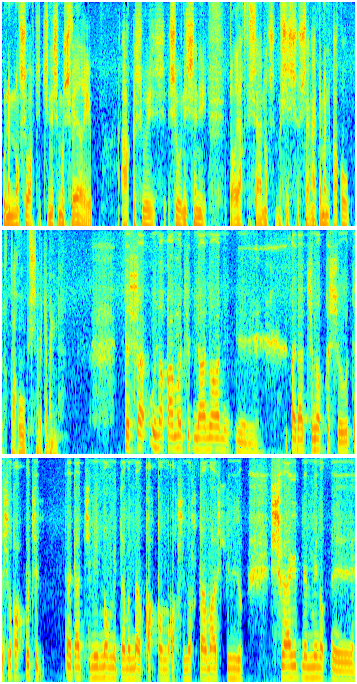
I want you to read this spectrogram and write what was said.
унаммерсуартитсинасму сфееригип ааққисуи сууниссани периарфиссаанерс мисиссуссанга. Таман қақуу қақуу писсава таманна. Тасса унақааматик наанерани э адаатсимеққиссуу тас оқарпутик атаатсимииннэрми таманна эққарторнеқарсимер таамааслунилу сваагип намминер э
